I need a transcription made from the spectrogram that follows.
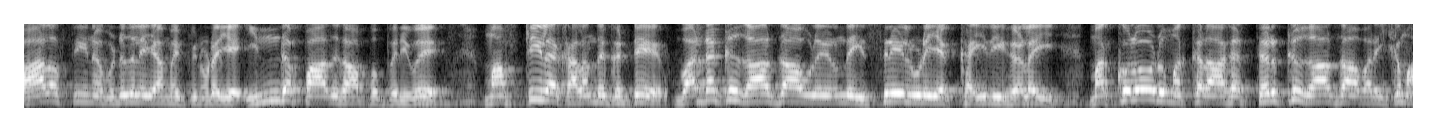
பாலஸ்தீன விடுதலை அமைப்பினுடைய இந்த பாதுகாப்பு பிரிவு மஃப்டியில் கலந்துக்கிட்டு வடக்கு காசாவில் இருந்த இஸ்ரேலுடைய கைதிகளை மக்களோடு மக்களாக தெற்கு காசா வரைக்கும்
